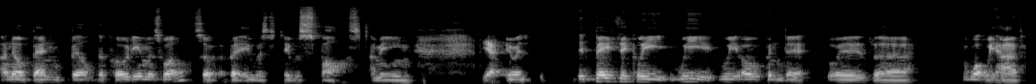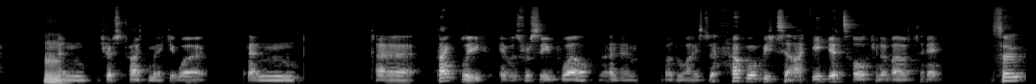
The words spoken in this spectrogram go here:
I know Ben built the podium as well. So, but it was it was sparse. I mean, yeah, it was. It basically we we opened it with uh, what we had mm. and just tried to make it work. And uh, thankfully, it was received well. Um, Otherwise, I won't be here talking about it. So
